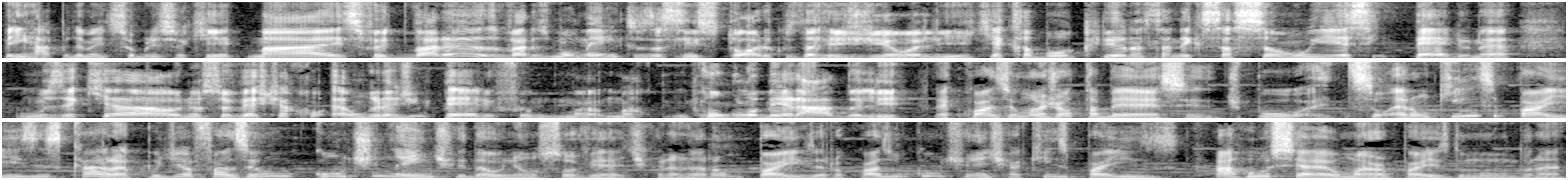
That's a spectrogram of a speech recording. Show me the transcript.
bem rapidamente sobre isso aqui. Mas foi várias, vários momentos, assim, históricos da região ali que acabou criando essa anexação e esse império, né? Vamos dizer que a União Soviética é um grande império, foi uma- uma- um conglomerado ali. É quase uma JBS. Tipo, eram 15 países, cara, podia fazer um continente da União Soviética, né? Não era um país, era quase um continente. Tinha 15 países. A Rússia é o maior país do mundo, né?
